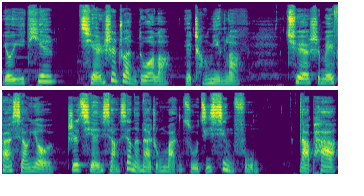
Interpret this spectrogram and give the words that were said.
有一天，钱是赚多了，也成名了，却是没法享有之前想象的那种满足及幸福。哪怕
